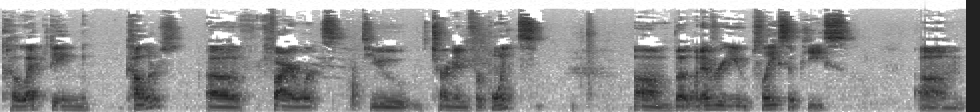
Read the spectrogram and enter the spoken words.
collecting colors of fireworks to turn in for points. Um, but whenever you place a piece, um,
